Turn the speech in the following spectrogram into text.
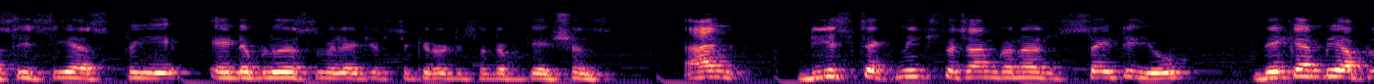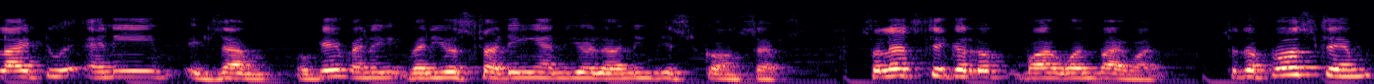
CCSP, AWS related security certifications. And these techniques, which I'm going to say to you, they can be applied to any exam, okay, when, when you're studying and you're learning these concepts. So let's take a look by one by one. So the first thing,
